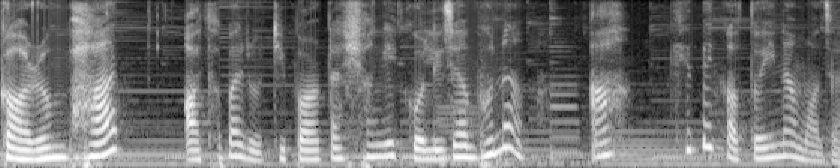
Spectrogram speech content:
গরম ভাত অথবা রুটি পরোটার সঙ্গে কলিজা ভুনা? আহ, খেতে কতই না মজা।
